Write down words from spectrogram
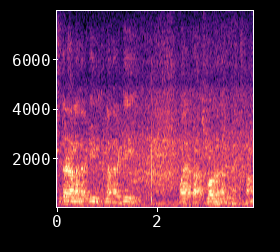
చిత్రకారులందరికీ మిత్రులందరికీ మా యొక్క శుభాభినందనలు తెలుపుతున్నాం.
